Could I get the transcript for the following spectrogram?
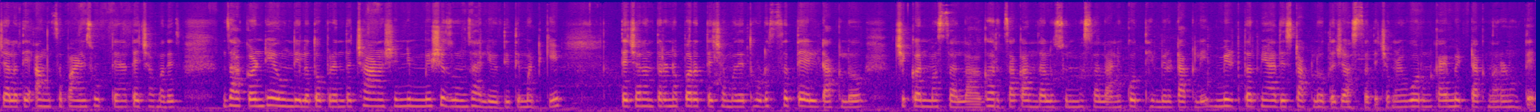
ज्याला ते आंगचं पाणी सुटते ना त्याच्यामध्येच झाकण ठेवून दिलं तोपर्यंत छान अशी निम्मी शिजवून झाली होती ती मटकी. त्याच्यानंतरनं परत त्याच्यामध्ये थोडंसं तेल टाकलं चिकन मसाला घरचा कांदा लसूण मसाला आणि कोथिंबीर टाकली. मीठ तर मी आधीच टाकलं होतं जास्त त्याच्यामुळे वरून काय मीठ टाकणार नव्हते.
